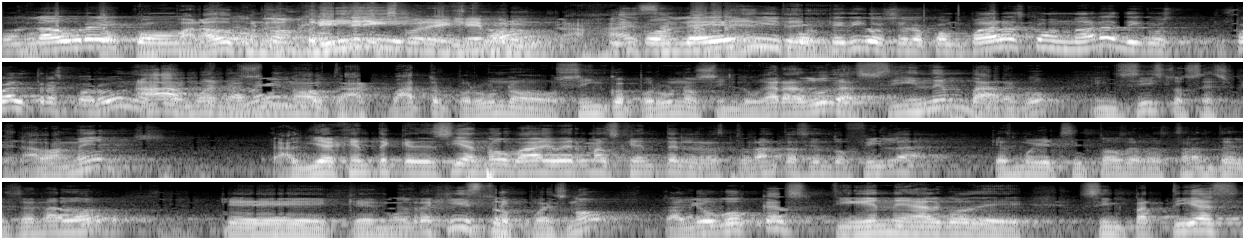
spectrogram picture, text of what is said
Con Laura y con... Comparado con, con el. Hendrix, por ejemplo. ajá, y con. Leslie, porque digo, si lo comparas con Mara, digo, fue al 3 por 1 Ah, bueno, sí, no, a 4 por 1 o 5 por 1, sin lugar a dudas. Sin embargo, insisto, se esperaba menos. Había gente que decía, no, va a haber más gente en el restaurante haciendo fila, que es muy exitoso el restaurante del senador, que, que en el registro. Pues no, cayó bocas, tiene algo de simpatías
